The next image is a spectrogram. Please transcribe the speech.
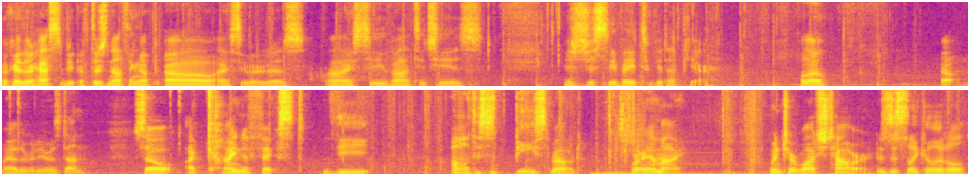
Okay, there has to be... If there's nothing up... Oh, I see what it is. I see what it is. It's just the way to get up here. Hello? Oh, my other video is done. So, I kind of fixed the Oh, this is beast mode. Where am I? Winter Watch Tower. Is this like a little...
